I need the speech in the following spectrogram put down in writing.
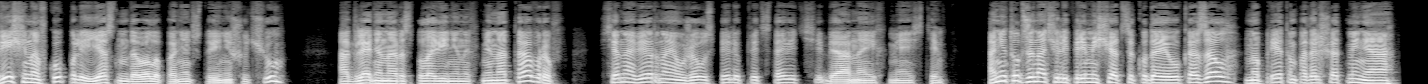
Трещина в куполе ясно давала понять, что я не шучу, а глядя на располовиненных минотавров, все, наверное, уже успели представить себя на их месте. Они тут же начали перемещаться, куда я указал, но при этом подальше от меня,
